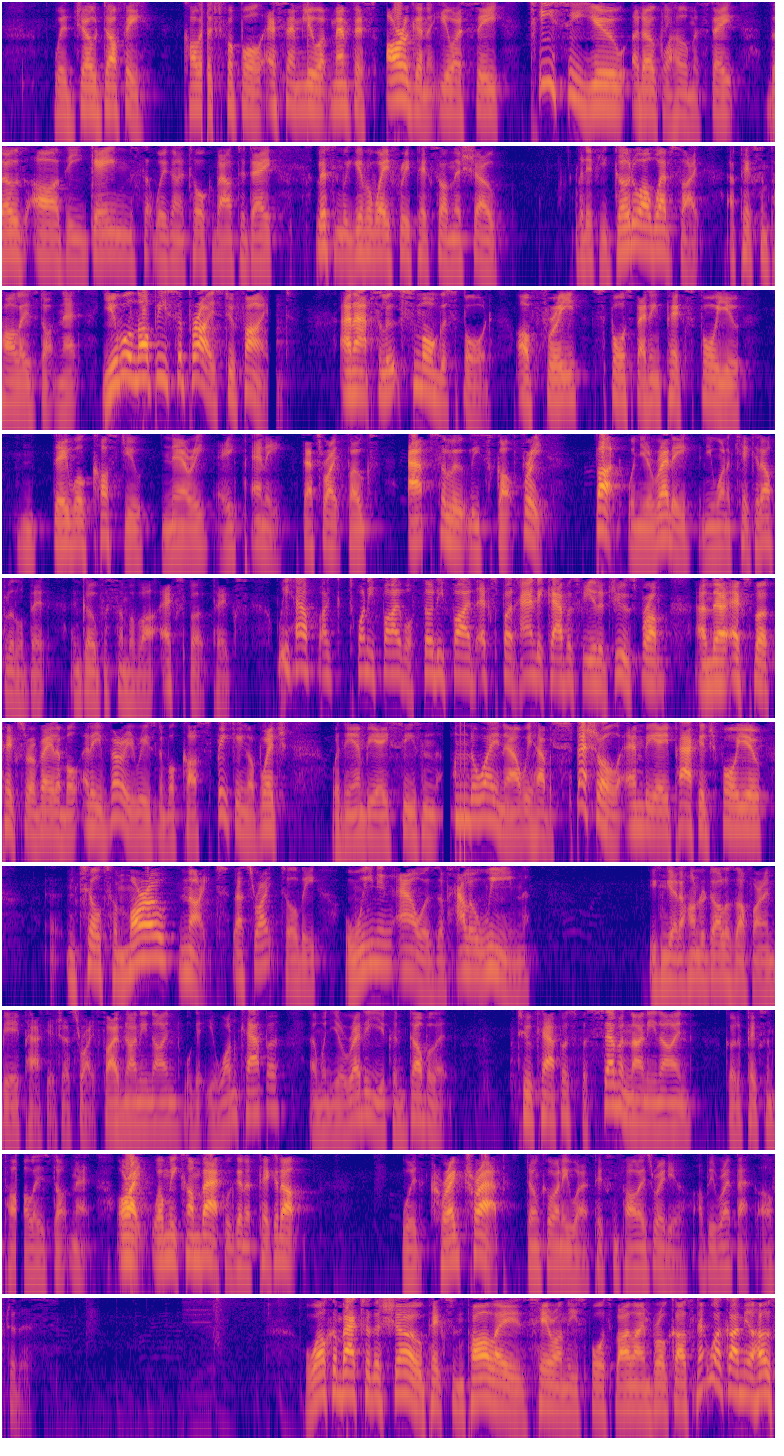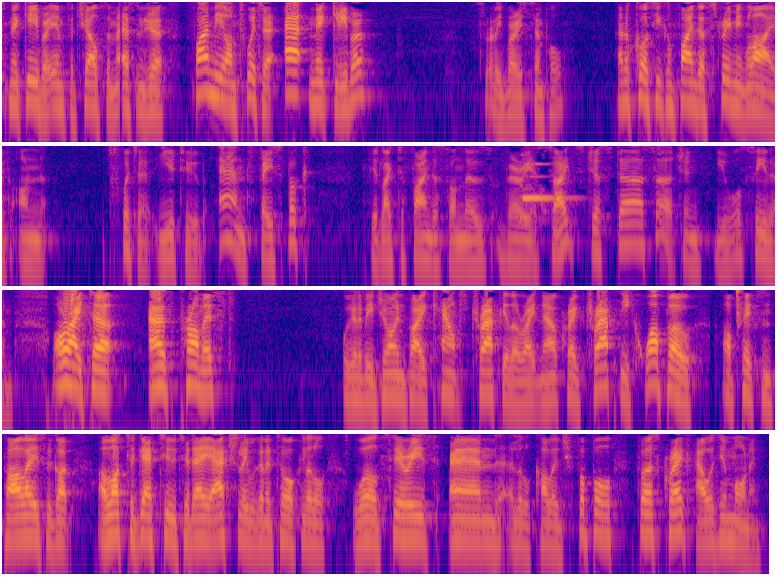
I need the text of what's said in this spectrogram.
with Joe Duffy, college football, SMU at Memphis, Oregon at USC, TCU at Oklahoma State. Those are the games that we're going to talk about today. Listen, we give away free picks on this show. But if you go to our website at picksandparlays.net, you will not be surprised to find an absolute smorgasbord of free sports betting picks for you. They will cost you nary a penny. That's right, folks. Absolutely scot free. But when you're ready and you want to kick it up a little bit and go for some of our expert picks, we have like 25 or 35 expert handicappers for you to choose from, and their expert picks are available at a very reasonable cost. Speaking of which, with the NBA season underway now, we have a special NBA package for you uh, until tomorrow night. That's right, till the weaning hours of Halloween. You can get $100 off our NBA package. That's right, $5.99 will get you one capper, and when you're ready, you can double it. Two cappers for $7.99. Go to picksandparlays.net. All right, when we come back, we're going to pick it up with Craig Trapp. Don't go anywhere. Picks and Parlays Radio. I'll be right back after this. Welcome back to the show, Picks and Parlays, here on the Sports Byline Broadcast Network. I'm your host, Nick Geber, in for Chelsea Messenger. Find me on Twitter at Nick Geber. It's really very simple. And of course, you can find us streaming live on Twitter, YouTube, and Facebook. If you'd like to find us on those various sites, just uh, search and you will see them. All right, uh, as promised, we're going to be joined by Count Trapula right now. Craig Trapp, the Guapo of Picks and Parlays. We've got a lot to get to today. Actually, we're going to talk a little World Series and a little college football. First, Craig, how was your morning?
